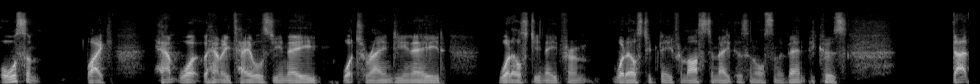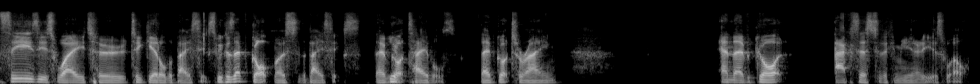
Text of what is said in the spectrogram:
awesome. Like, how, what, how many tables do you need? What terrain do you need? What else do you need from what else do you need from us to make this an awesome event? Because that's the easiest way to to get all the basics because they've got most of the basics. They've Yep. got tables, they've got terrain, and they've got access to the community as well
